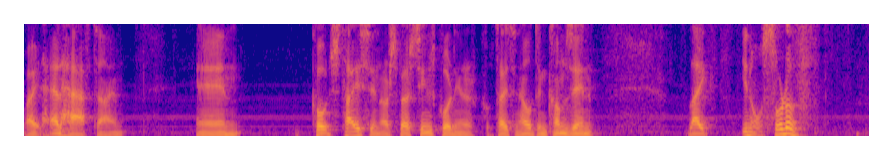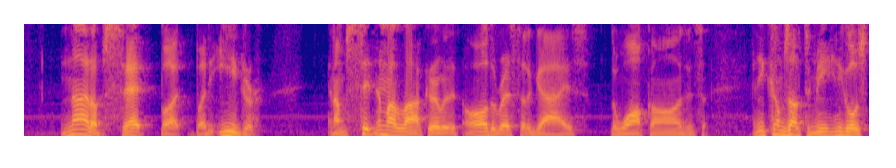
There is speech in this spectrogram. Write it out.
right, at halftime, and Coach Tyson, our special teams coordinator, Tyson Helton, comes in, like you know, sort of not upset, but but eager. And I'm sitting in my locker with all the rest of the guys, the walk-ons, and so, and he comes up to me and he goes,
